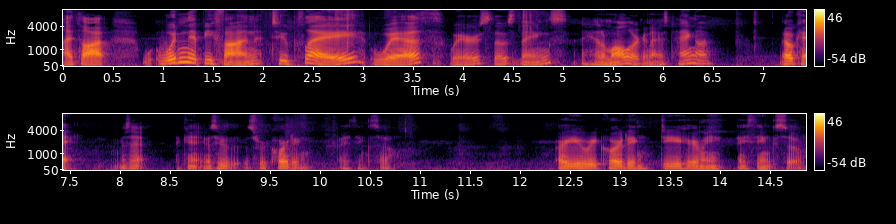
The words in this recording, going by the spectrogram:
I thought, wouldn't it be fun to play with, where's those things? I had them all organized. Hang on. Okay. Was it? I can't, see it's recording. I think so. Are you recording? Do you hear me? I think so.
